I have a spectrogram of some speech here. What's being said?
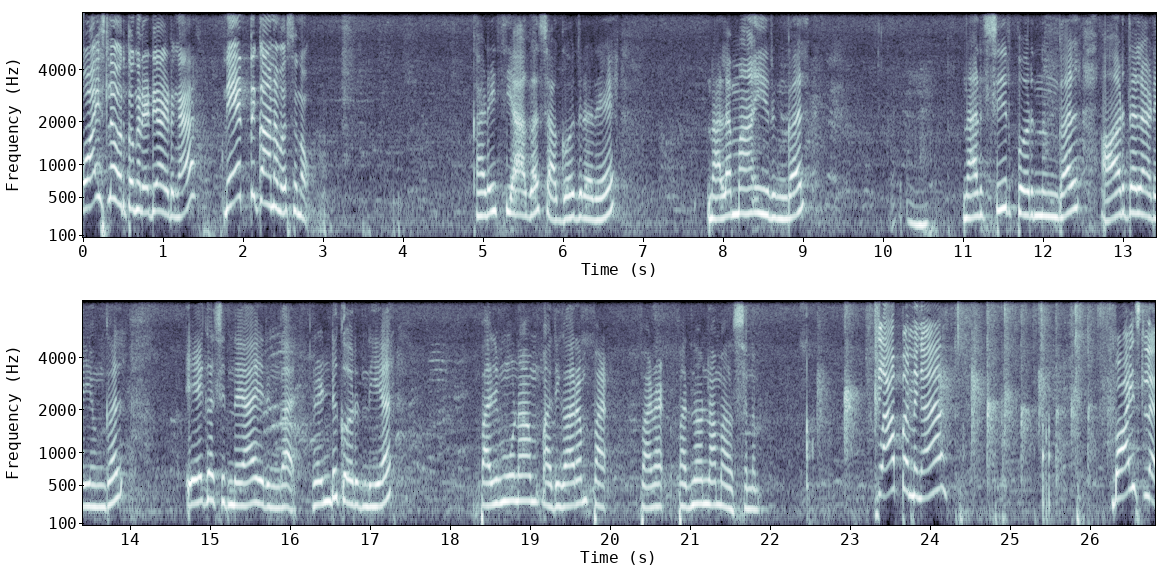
பாய்ஸில் ஒருத்தவங்க ரெடி ஆகிடுங்க நேத்துக்கான வசனம். கடைசியாக சகோதரரே நலமாயிருங்கள். நற்சீர் பொருந்துங்கள் ஆறுதல் அடையுங்கள் ஏக சிந்தையாக இருங்கள் ரெண்டு கொருந்தியர் பதிமூணாம் அதிகாரம் ப பன பதினொன்றாம் வசனம். கிளாப் பண்ணுங்க. பாய்ஸில்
